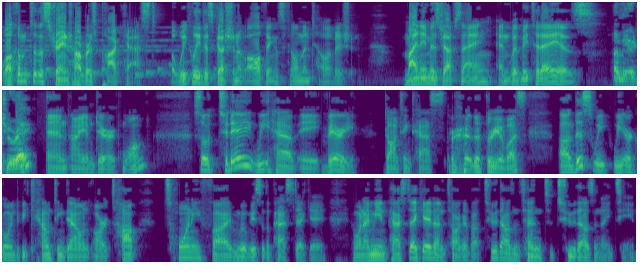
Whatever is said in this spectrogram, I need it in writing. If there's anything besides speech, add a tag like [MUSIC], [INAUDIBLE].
Welcome to the Strange Harbors podcast, a weekly discussion of all things film and television. My name is Jeff Zhang, and with me today is Amir Toure. And I am Derek Wong. So today we have a very daunting task [LAUGHS] for the three of us. Uh, this week we are going to be counting down our top 25 movies of the past decade. And when I mean past decade, I'm talking about 2010 to 2019.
